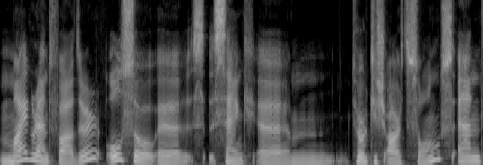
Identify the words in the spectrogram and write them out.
My grandfather also uh, sang um, Turkish art songs, and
